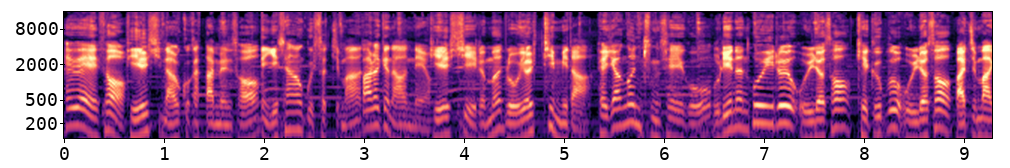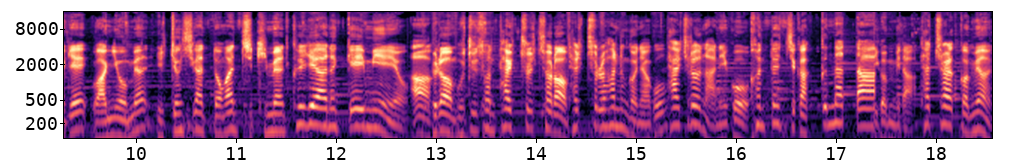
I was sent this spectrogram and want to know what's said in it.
해외에서 DLC 나올 것 같다면서 예상하고 있었지만 빠르게 나왔네요. DLC 이름은 로열티입니다. 배경은 중세이고 우리는 호의를 올려서 계급을 올려서 마지막에 왕이 오면 일정 시간 동안 지키면 클리어하는 게임이에요. 아 그럼 우주선 탈출처럼 탈출을 하는 거냐고? 탈출은 아니고 컨텐츠가 끝났다 이겁니다. 탈출할 거면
